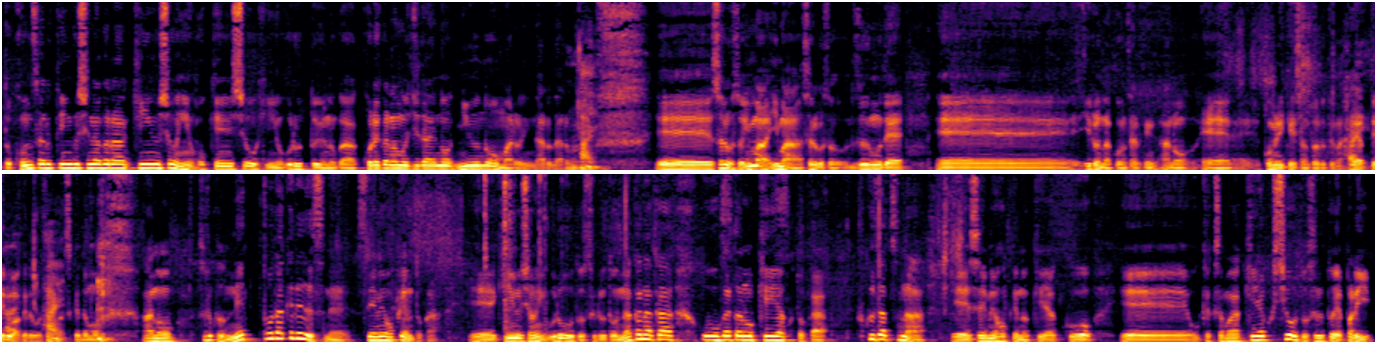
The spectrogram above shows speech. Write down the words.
ー、と、コンサルティングしながら金融商品、保険商品を売るというのが、これからの時代のニューノーマルになるだろうと。はい、えー、それこそ今、今、それこそ、ズームで、えー、いろんなコンサルティング、あの、えー、コミュニケーションを取るというのが流行ってるわけでございますけれども、はいはい、あの、それこそネットだけでですね、生命保険とか、えー、金融商品売ろうとすると、なかなか大型の契約とか、複雑な、えー、生命保険の契約を、えー、お客様が契約しようとすると、やっぱり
